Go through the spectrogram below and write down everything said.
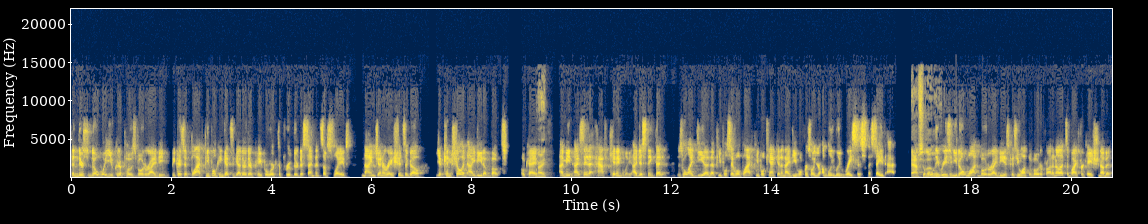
then there's no way you could oppose voter ID. Because if black people can get together their paperwork to prove they're descendants of slaves nine generations ago, you can show an ID to vote. Okay. Right. I mean, I say that half kiddingly. I just think that this whole idea that people say, well, black people can't get an ID. Well, first of all, you're unbelievably racist to say that. Absolutely. The only reason you don't want voter ID is because you want the voter fraud. I know that's a bifurcation of it.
